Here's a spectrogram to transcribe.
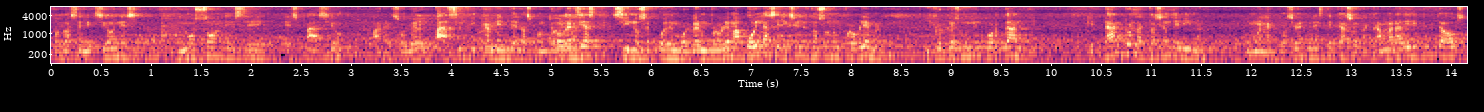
pues las elecciones no son ese espacio para resolver pacíficamente las controversias, sino se pueden volver un problema. Hoy las elecciones no son un problema y creo que es muy importante que tanto en la actuación del INE como en la actuación, en este caso, de la Cámara de Diputados,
